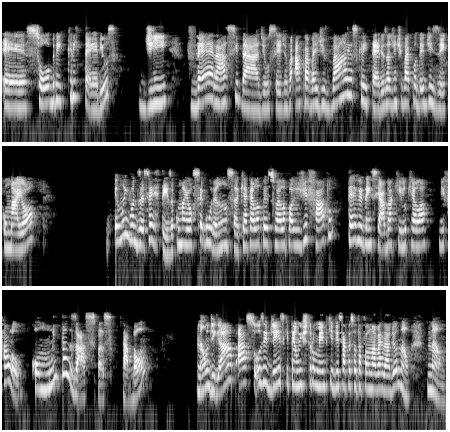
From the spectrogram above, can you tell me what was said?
é, sobre critérios de veracidade, ou seja, através de vários critérios a gente vai poder dizer com maior eu não vou dizer certeza, com maior segurança que aquela pessoa ela pode de fato ter vivenciado aquilo que ela me falou, com muitas aspas, tá bom? Não diga, ah, a Suzy diz que tem um instrumento que diz se a pessoa está falando a verdade ou não. Não,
